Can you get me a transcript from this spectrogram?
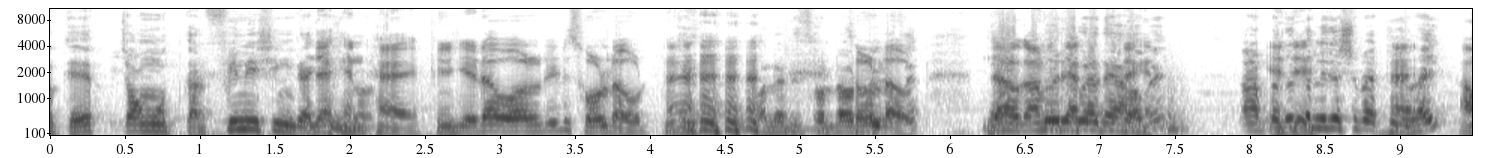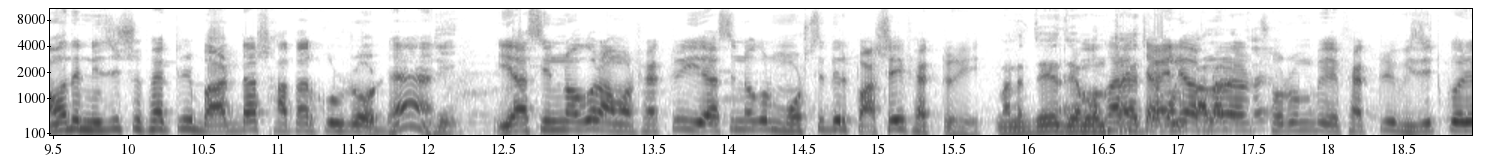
ওকে চমৎকার। ফিনিশিং দেখেন হ্যাঁ ফিনিশ এটা অলরেডি সোল্ড আউট হ্যাঁ। Already sold out sold out যাই হোক আমি দেখাচ্ছি দেখেন। আপনাদের এই তো যে, নিজস্ব ফ্যাক্টরি হ্যাঁ, ভাই। আমাদের নিজস্ব ফ্যাক্টরি বাড্ডা সাতারকুল রোড হ্যাঁ। জি। ইয়াসিননগর আমার ফ্যাক্টরি ইয়াসিননগর মসজিদের পাশেই ফ্যাক্টরি মানে যে যেমন চাইলে আপনারা শোরুম ফ্যাক্টরি ভিজিট করে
